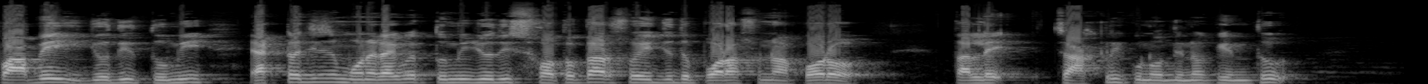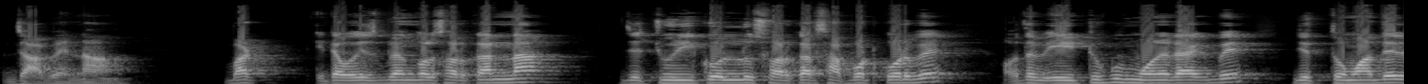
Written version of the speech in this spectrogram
পাবেই যদি তুমি একটা জিনিস মনে রাখবে, তুমি যদি সততার সহিত যদি পড়াশোনা করো, তাহলে চাকরি কোনোদিনও কিন্তু যাবে না। বাট এটা ওয়েস্ট বেঙ্গল সরকার না, যে চুরি করলেও সরকার সাপোর্ট করবে, অতএব এইটুকু মনে রাখবে যে তোমাদের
